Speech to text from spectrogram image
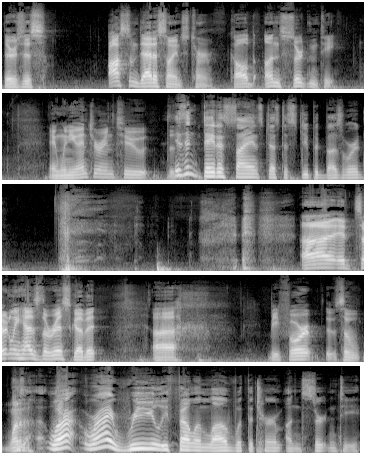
there's this awesome data science term called uncertainty and when you enter into the Isn't data science just a stupid buzzword? uh, it certainly has the risk of it uh, before so one of the, Uh, Where I, where I really fell in love with the term uncertainty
